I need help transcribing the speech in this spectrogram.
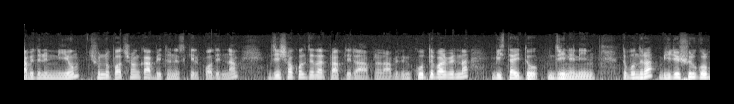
আবেদনের নিয়ম, শূন্যপদ সংখ্যা বেতন স্কেল, পদের নাম, যে সকল জেলার প্রাপ্তিরা আপনারা আবেদন করতে পারবেন না, বিস্তারিত জেনে নিন। তো বন্ধুরা, ভিডিও শুরু করব,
